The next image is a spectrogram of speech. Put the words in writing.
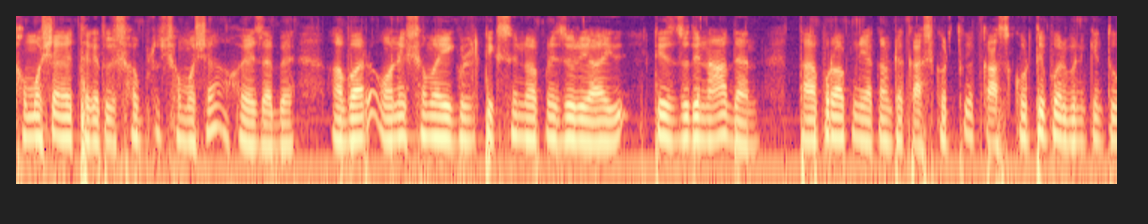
সমস্যা হয়ে থাকে তাহলে সবগুলো সমস্যা হয়ে যাবে। আবার অনেক সময় এইগুলো টিকশনে আপনি যদি টেস্ট যদি না দেন তারপর আপনি অ্যাকাউন্টে কাজ করতে কাজ করতে পারবেন কিন্তু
